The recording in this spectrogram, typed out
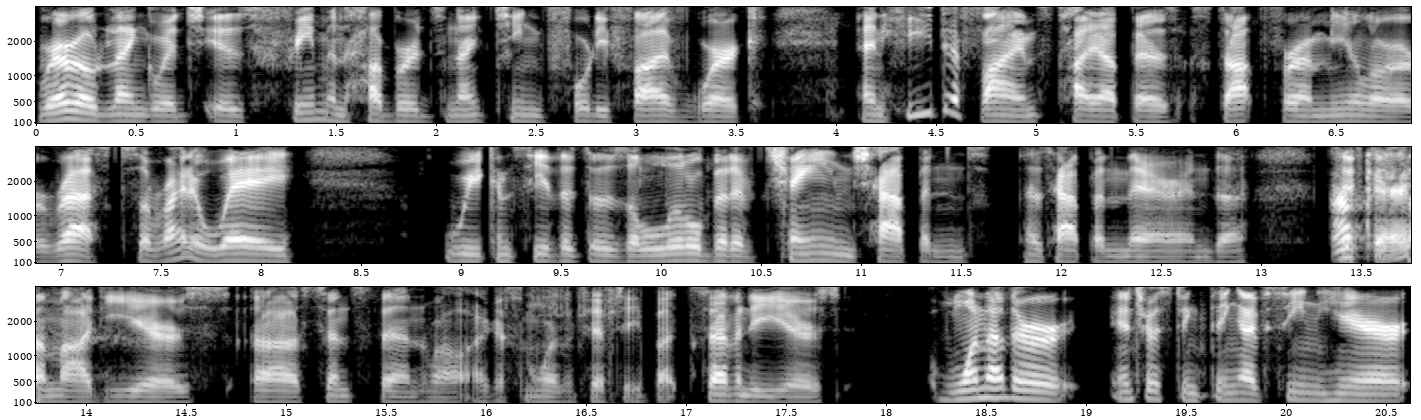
railroad language is Freeman Hubbard's 1945 work, and he defines tie up as stop for a meal or a rest. So right away, we can see that there's a little bit of change happened has happened there in the 50 Okay. some odd years uh, since then. Well, I guess more than 50, but 70 years. One other interesting thing I've seen here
